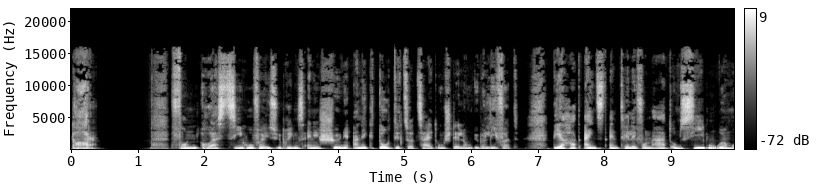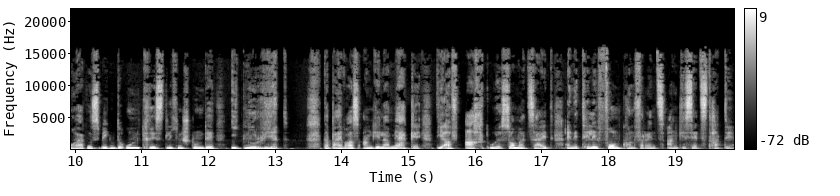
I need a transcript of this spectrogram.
gar. Von Horst Seehofer ist übrigens eine schöne Anekdote zur Zeitumstellung überliefert. Der hat einst ein Telefonat um sieben Uhr morgens wegen der unchristlichen Stunde ignoriert. Dabei war es Angela Merkel, die auf 8 Uhr Sommerzeit eine Telefonkonferenz angesetzt hatte.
